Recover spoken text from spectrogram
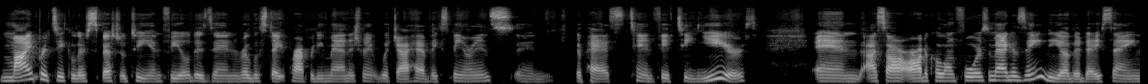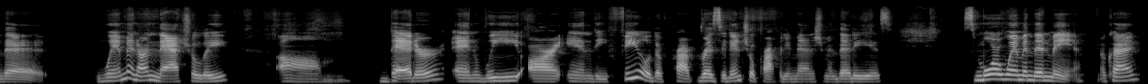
my particular specialty and field is in real estate property management, which I have experienced in the past 10, 15 years. And I saw an article on Forbes magazine the other day saying that women are naturally um, better, and we are in the field of prop- residential property management. That is, it's more women than men, okay?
